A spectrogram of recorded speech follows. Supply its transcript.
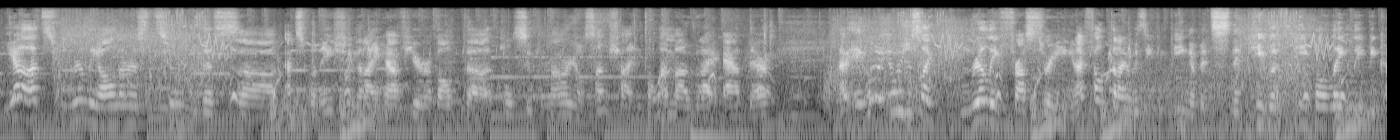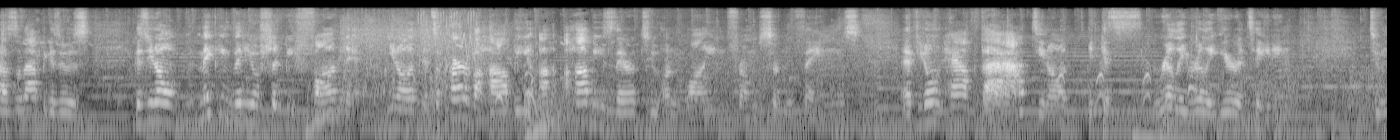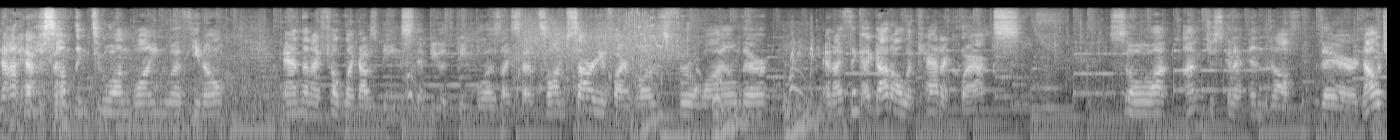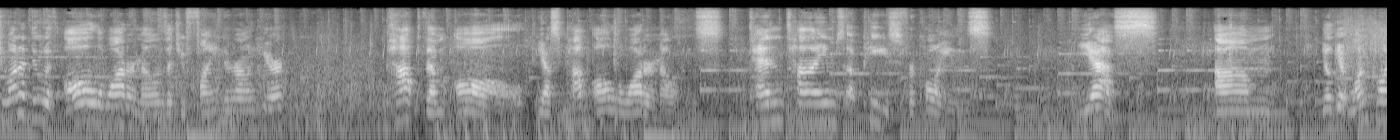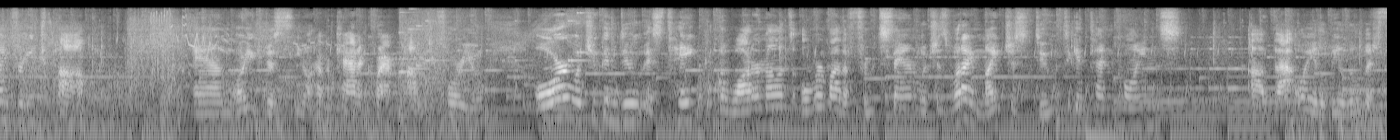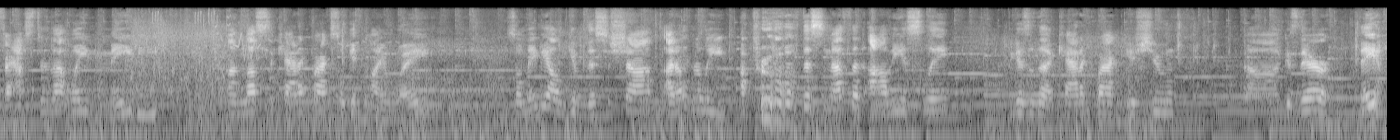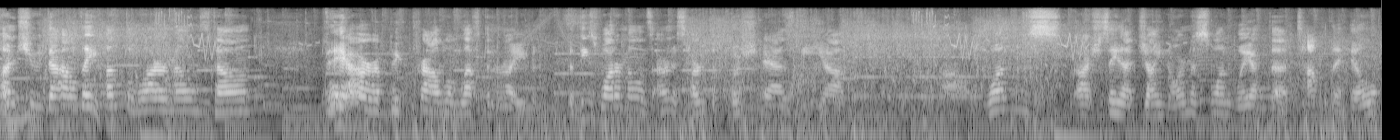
yeah, that's really all there is to this uh, explanation that I have here about the whole Super Mario Sunshine dilemma that I had there. I mean, it, it was just, like, really frustrating, and I felt that I was even being a bit snippy with people lately because of that, because it was because, you know, making videos should be fun. You know, it's a part of a hobby. A, a hobby's there to unwind from certain things. And if you don't have that, you know, it gets really, really irritating to not have something to unwind with, you know? And then I felt like I was being snippy with people, as I said, so I'm sorry if I was for a while there. And I think I got all the cataquacks. So uh, I'm just going to end it off there. Now what you want to do with all the watermelons that you find around here pop them all. Yes, pop all the watermelons. Ten times a piece for coins. Yes. Um, you'll get one coin for each pop, and or you can just, you know, have a cataquack pop it for you. Or what you can do is take the watermelons over by the fruit stand, which is what I might just do to get 10 coins. Uh, that way it'll be a little bit faster that way, maybe. Unless the cataquacks will get in my way. So maybe I'll give this a shot. I don't really approve of this method, obviously, because of the cataquack issue. Because uh, they're they hunt you down, they hunt the watermelons down. They are a big problem left and right. But these watermelons aren't as hard to push as the um, uh, ones, I should say that ginormous one way up the top of the hill.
